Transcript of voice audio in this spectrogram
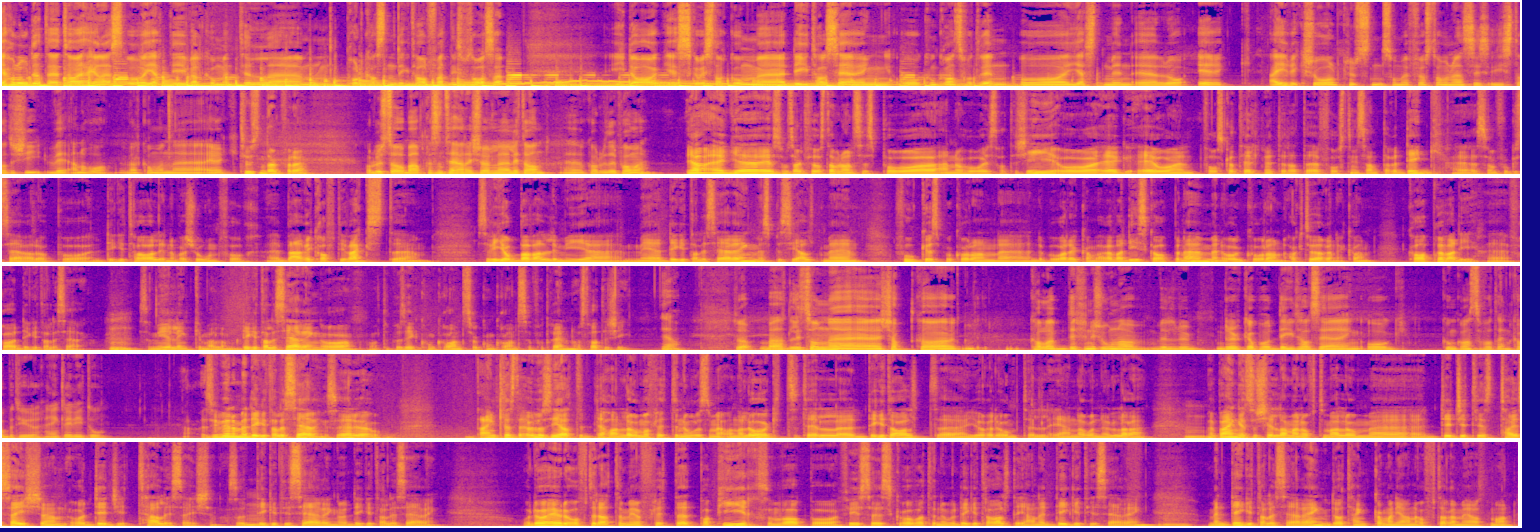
Ja, hallo, dette er Tarjei Hegernes, og hjertelig velkommen til um, podkasten Digital forretningsforståelse. I dag skal vi snakke om uh, digitalisering og konkurransefortrinn. Og gjesten min er da Erik Eirik Sjåholm Knutsen, som er førsteamanuensis i strategi ved NHH. Velkommen, uh, Eirik. Tusen takk for det. Har du lyst til å bare presentere deg sjøl litt, an, hva du driver på med? Ja, jeg eh, er som sagt førsteamanuensis på NHH eh, i strategi. Og jeg er jo en forsker tilknyttet dette forskningssenteret DIGG, eh, som fokuserer på digital innovasjon for bærekraftig vekst. Så vi jobber veldig mye med digitalisering, men spesielt med en fokus på hvordan det både kan være verdiskapende, men òg hvordan aktørene kan kapre verdi fra digitalisering. Mm. Så mye linker mellom digitalisering og si, konkurranse og konkurransefortrinn og strategi. Ja, så bare litt sånn eh, kjapt, hva, hva definisjoner vil du bruke på digitalisering og konkurransefortrinn? Hva betyr egentlig de to? Ja, hvis vi begynner med digitalisering, så er det jo det enkleste er vel å si at det handler om å flytte noe som er analogt, til eh, digitalt. Eh, gjøre det om til ener og nullere. Mm. Men på engelsk så skiller man ofte mellom uh, digitization og digitalization. Altså mm. digitisering og digitalisering. Og da er jo det ofte dette med å flytte et papir som var på fysisk, over til noe digitalt. Det er gjerne digitisering. Mm. Men digitalisering, da tenker man gjerne oftere med at man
